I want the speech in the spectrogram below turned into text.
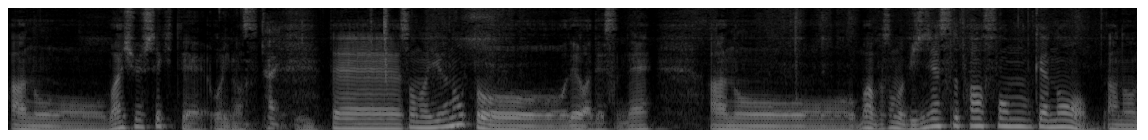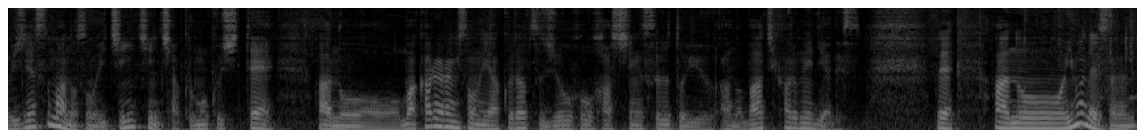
あの買収してきております、はい。でそのユノートではですねあのまあ、そのビジネスパーソン向けのあのビジネスマンのその一日に着目してあの、まあ、彼らにその役立つ情報を発信するというあのバーティカルメディアです。であの今ですね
